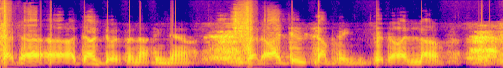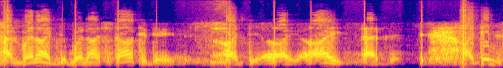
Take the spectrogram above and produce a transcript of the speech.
But uh, uh, I don't do it for nothing now. But I do something that I love. And when I when I started it, I I, I had, I didn't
